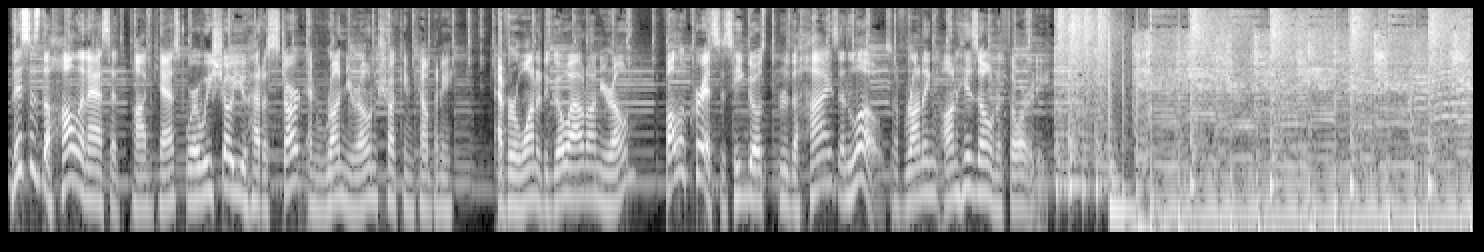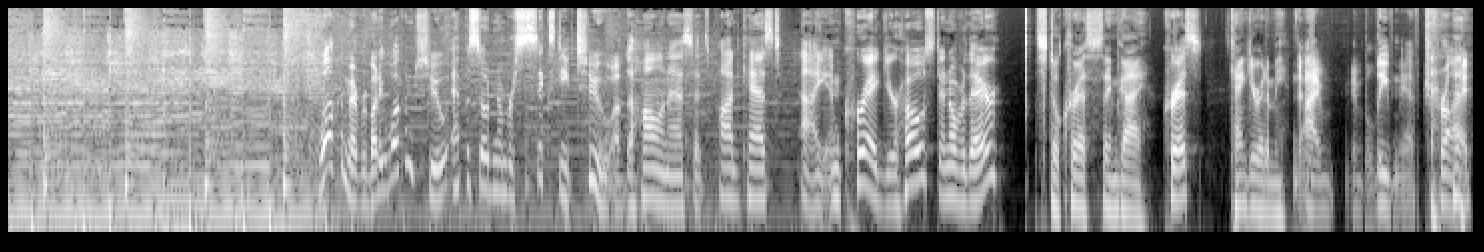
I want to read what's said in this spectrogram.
This is the Holland Assets podcast where we show you how to start and run your own trucking company. Ever wanted to go out on your own? Follow Chris as he goes through the highs and lows of running on his own authority. Welcome, everybody. Welcome to episode number 62 of the Holland Assets podcast. I am Craig, your host, and over there, Still Chris, same guy. Chris. Can't get rid of me. I believe me, I've tried.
